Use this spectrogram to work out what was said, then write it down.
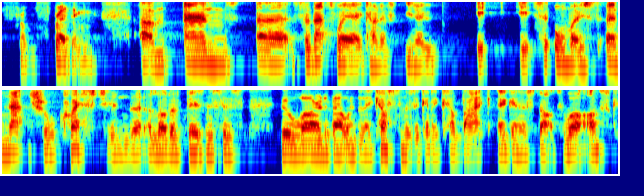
from spreading um, and so that's where kind of you know it's almost a natural question that a lot of businesses who are worried about whether their customers are going to come back are going to start to ask.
